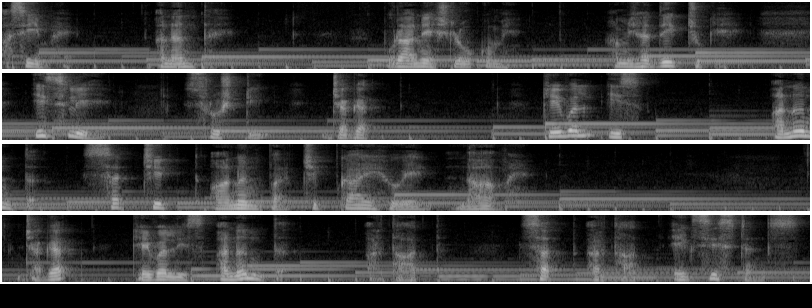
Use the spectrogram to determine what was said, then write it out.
असीम है, अनंत है। पुराने श्लोकों में हम यह देख चुके हैं। इसलिए सृष्टि, जगत केवल इस अनंत सचित आनंद पर चिपकाए हुए नाम है। जगत केवल इस अनंत अर्थात सत अर्थात एग्जिस्टेंस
